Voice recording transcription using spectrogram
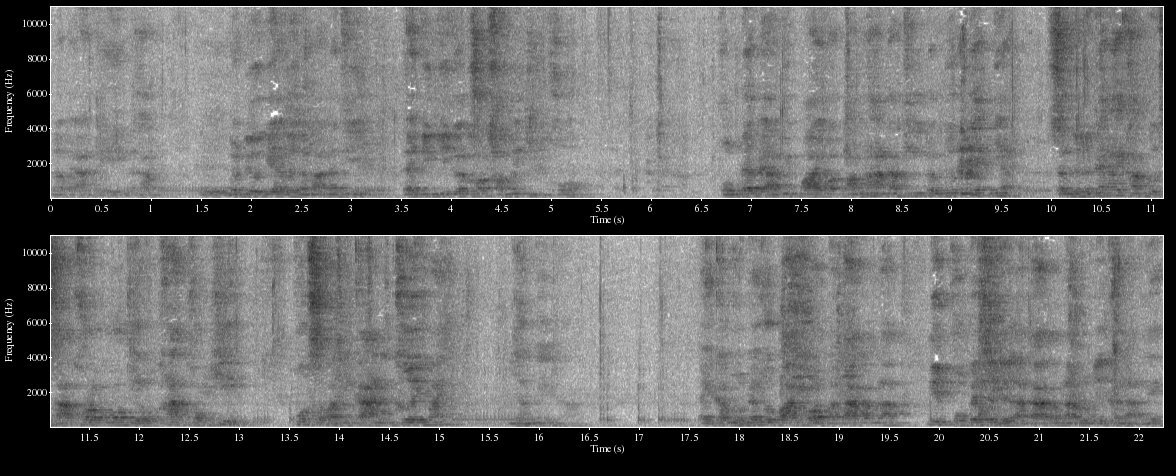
เราไปอ่านเอาเองนะครับโอ้มันเยอะแยะเลยอำนาจหน้าที่ แต่จริงๆแล้วเขาทำให้กี่ข้อ ผมได้ไปอภิปรายว่าอำนาจหน้าที่ต้องเยอะแยะเนี่ยเสนอให้คำปรึกษาครมเกี่ยวกับค่าครองชีพ พวกสวัสดิการเคยไหมยังไม่ทำไอ้กำหนดนโยบายกรอบอัตรากำลังนี่ผมไปเสนออัตรากำลังโรงเรียนขนาดเล็ก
